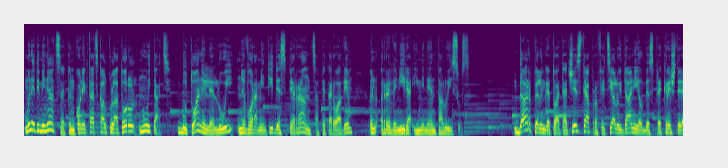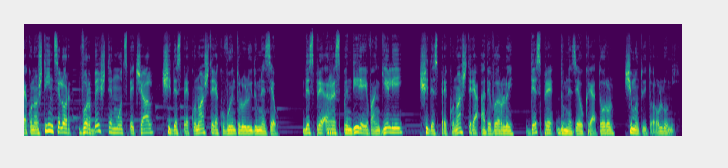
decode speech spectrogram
mâine dimineață, când conectați calculatorul, nu uitați, butoanele lui ne vor aminti de speranța pe care o avem în revenirea iminentă a lui Isus. Dar, pe lângă toate acestea, profeția lui Daniel despre creșterea cunoștințelor vorbește în mod special și despre cunoașterea cuvântului lui Dumnezeu, despre răspândirea Evangheliei și despre cunoașterea adevărului despre Dumnezeu Creatorul și Mântuitorul lumii.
